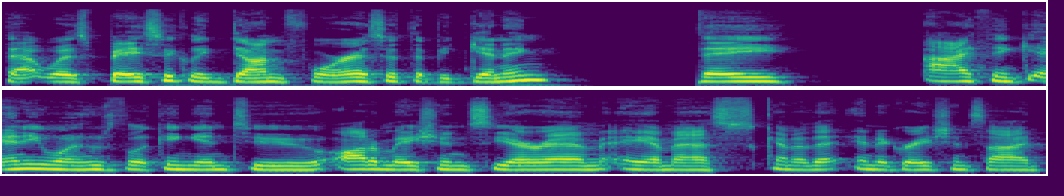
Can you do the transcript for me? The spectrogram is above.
that was basically done for us at the beginning, they, I think anyone who's looking into automation, CRM, AMS, kind of the integration side,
